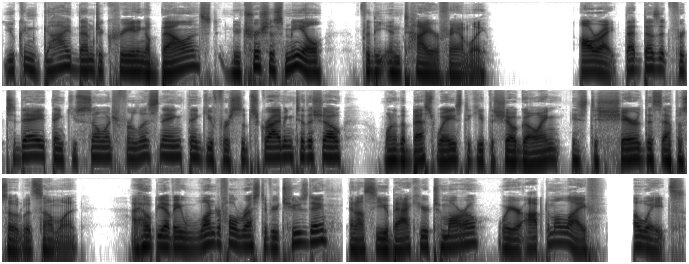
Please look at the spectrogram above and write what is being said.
you can guide them to creating a balanced, nutritious meal for the entire family. All right, that does it for today. Thank you so much for listening. Thank you for subscribing to the show one of the best ways to keep the show going is to share this episode with someone. I hope you have a wonderful rest of your Tuesday, and I'll see you back here tomorrow where your optimal life awaits.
